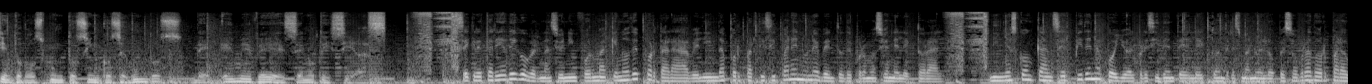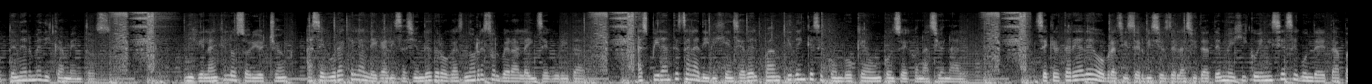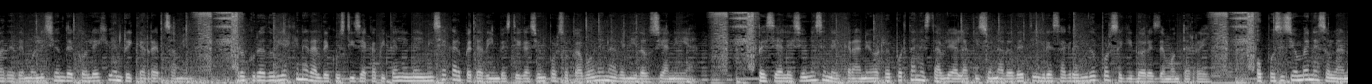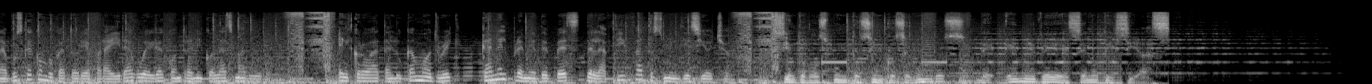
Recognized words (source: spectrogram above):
102.5 segundos de MBS Noticias. Secretaría de Gobernación informa que no deportará a Belinda por participar en un evento de promoción electoral. Niños con cáncer piden apoyo al presidente electo Andrés Manuel López Obrador para obtener medicamentos. Miguel Ángel Osorio Chong asegura que la legalización de drogas no resolverá la inseguridad. Aspirantes a la dirigencia del PAN piden que se convoque a un Consejo Nacional. Secretaría de Obras y Servicios de la Ciudad de México inicia segunda etapa de demolición del colegio Enrique Repsamen. Procuraduría General de Justicia Capitalina inicia carpeta de investigación por socavón en Avenida Oceanía. Pese a lesiones en el cráneo, reportan estable al aficionado de Tigres agredido por seguidores de Monterrey. Oposición venezolana busca convocatoria para ir a huelga contra Nicolás Maduro. El croata Luka Modric gana el premio de Best de la FIFA 2018. 102.5 segundos de MBS Noticias.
